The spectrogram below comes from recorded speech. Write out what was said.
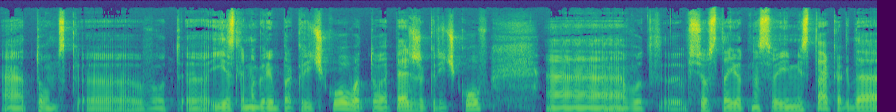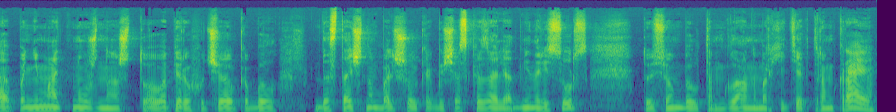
э, Томск. Э, вот. Э, если мы говорим про Кричкова, то опять же Кричков вот все встает на свои места, когда понимать нужно, что, во-первых, у человека был достаточно большой, как бы сейчас сказали, админ-ресурс, то есть он был там главным архитектором края,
